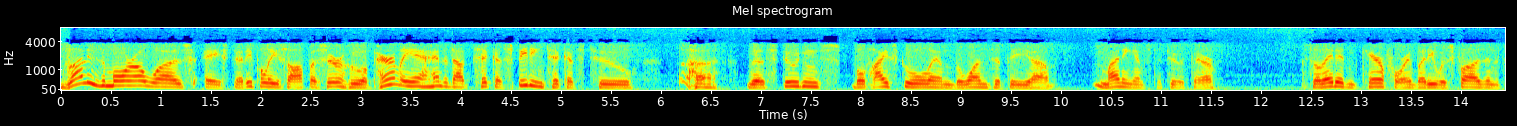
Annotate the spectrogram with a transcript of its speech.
Lonnie Zamora was a steady police officer who apparently handed out tickets, speeding tickets to uh, the students, both high school and the ones at the uh, mining institute there. So they didn't care for him, but he was fuzz, and it's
